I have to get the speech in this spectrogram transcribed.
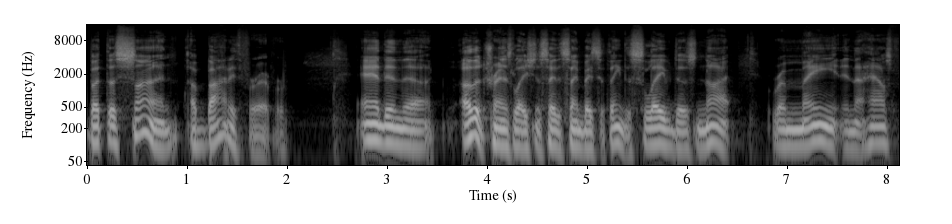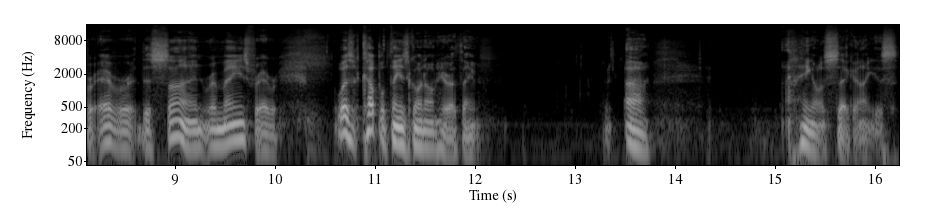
but the son abideth forever. And in the other translations say the same basic thing. The slave does not remain in the house forever. The son remains forever. Well, there's a couple things going on here, I think. Uh, hang on a second. I guess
